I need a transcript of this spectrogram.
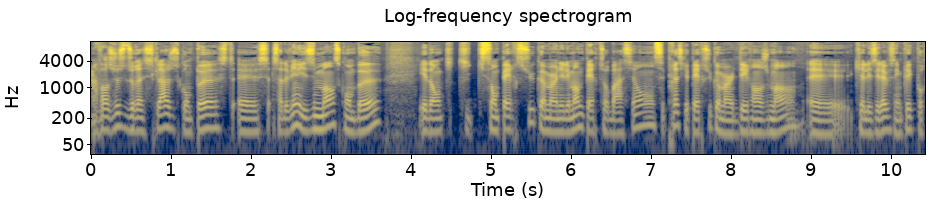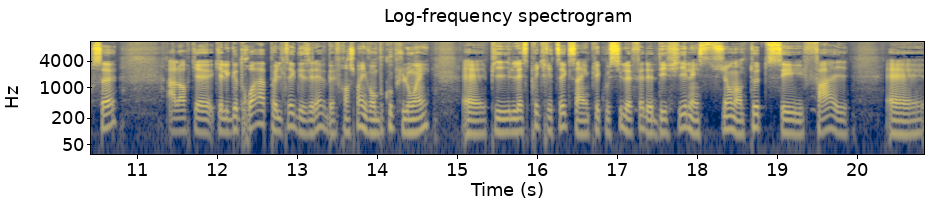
avoir juste du recyclage, du compost, ça devient des immenses combats et donc qui, sont perçus comme un élément de perturbation. C'est presque perçu comme un dérangement que les élèves s'impliquent pour ça. Alors que, que, les droits politiques des élèves, ben, franchement, ils vont beaucoup plus loin. Euh, puis l'esprit critique, ça implique aussi le fait de défier l'institution dans toutes ses failles. Euh,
